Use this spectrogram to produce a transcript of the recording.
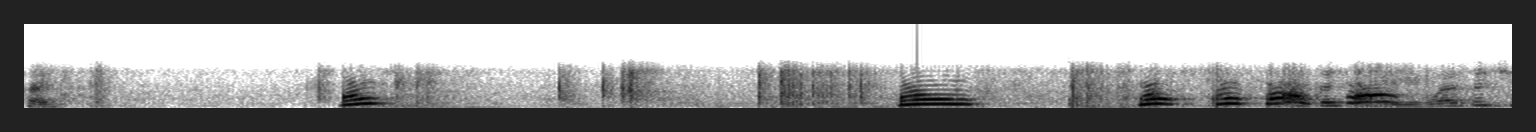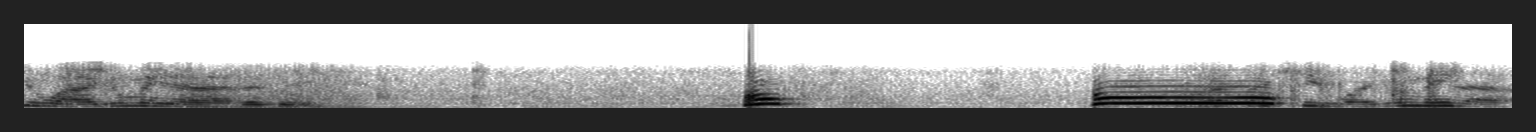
Hi. wata ce wata da su wata ce wayo mai da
